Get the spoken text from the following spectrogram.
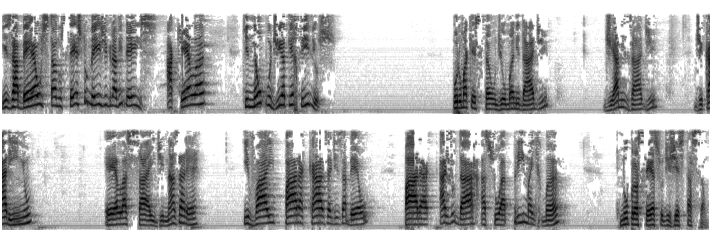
Isabel está no sexto mês de gravidez, aquela que não podia ter filhos. Por uma questão de humanidade, de amizade, de carinho, ela sai de Nazaré e vai para a casa de Isabel para ajudar a sua prima irmã no processo de gestação.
